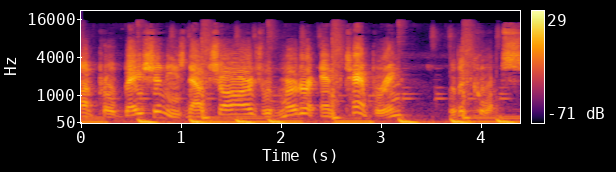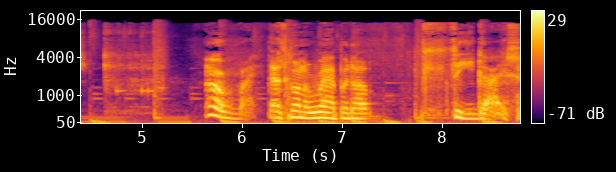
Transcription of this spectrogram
on probation. He's now charged with murder and tampering with a corpse. All right, that's going to wrap it up. See you guys.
